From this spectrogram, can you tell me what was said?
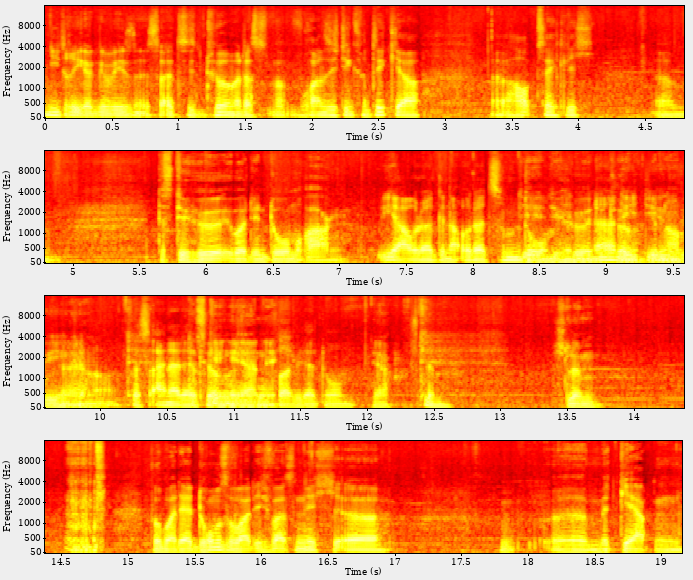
niedriger gewesen ist als diese Türme, das, woran sich die Kritik ja äh, hauptsächlich, ähm, Dass die Höhe über den Dom ragen. ja, oder genau, oder zum Die- Dom die hin, Höhe ne? Die, die genau, irgendwie, ja, ja. genau. Dass einer der Das Türme ja war wie der Dom. Ja. Schlimm. Schlimm. Wobei der Dom, soweit ich weiß, nicht äh, äh, mit Gärten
